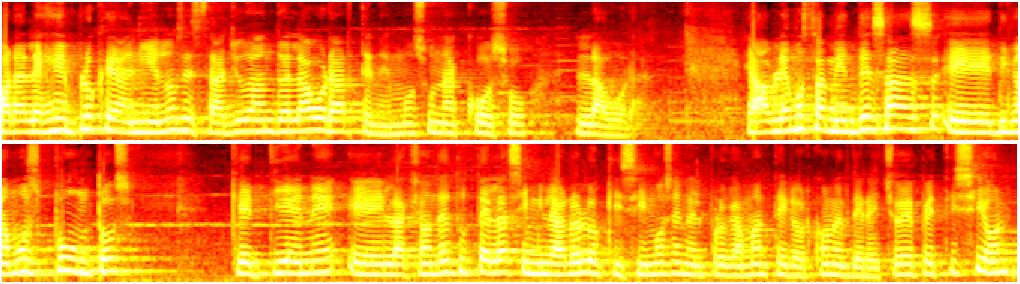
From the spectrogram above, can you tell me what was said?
para el ejemplo que Daniel nos está ayudando a elaborar tenemos un acoso laboral. Hablemos también de esos, eh, digamos, puntos que tiene eh, la acción de tutela similar a lo que hicimos en el programa anterior con el derecho de petición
